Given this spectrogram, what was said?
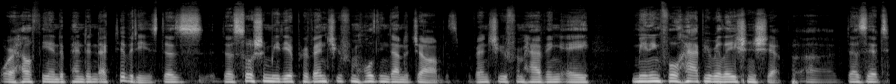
or healthy independent activities? Does does social media prevent you from holding down a job? Does it prevent you from having a meaningful, happy relationship? Uh, does it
